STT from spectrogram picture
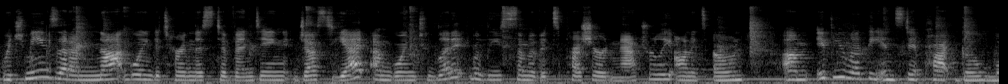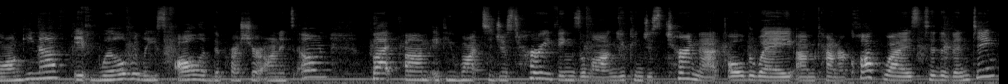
which means that I'm not going to turn this to venting just yet. I'm going to let it release some of its pressure naturally on its own. Um, if you let the Instant Pot go long enough, it will release all of the pressure on its own, but um, if you want to just hurry things along, you can just turn that all the way um, counterclockwise to the venting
